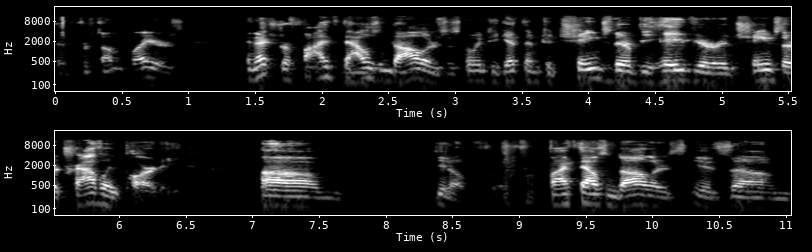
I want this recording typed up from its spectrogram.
that for some players, an extra five thousand dollars is going to get them to change their behavior and change their traveling party. Um, you know, five thousand dollars is um,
